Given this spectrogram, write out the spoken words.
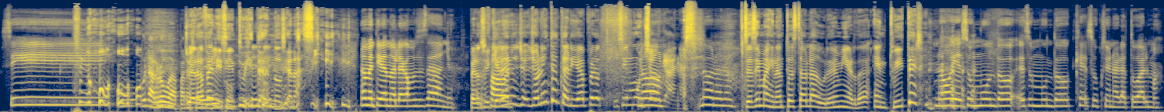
Sí. Un, un arroba para Yo era Federico. feliz en Twitter, no sean así. No, mentira, no le hagamos ese daño. Pero Por si favor. quieren, yo, yo lo intentaría, pero sin muchas No. ganas. No, no, no. ¿Ustedes se imaginan toda esta habladura de mierda en Twitter? No, y es un mundo, es un mundo que succionará tu alma.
